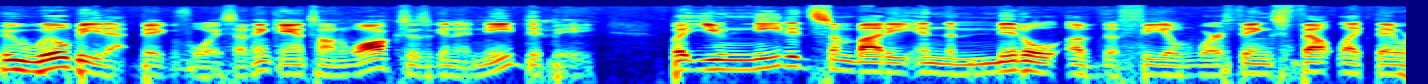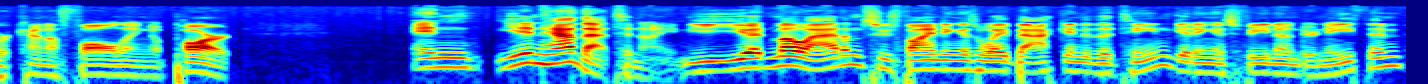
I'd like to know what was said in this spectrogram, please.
Who will be that big voice? I think Anton Walkes is going to need to be. But you needed somebody in the middle of the field where things felt like they were kind of falling apart. And you didn't have that tonight. You, had Mo Adams, who's finding his way back into the team, getting his feet underneath him.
